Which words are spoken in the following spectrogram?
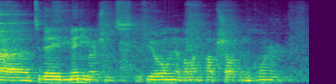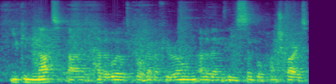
Uh, today, many merchants, if you own a mom and pop shop in the corner, you cannot uh, have a loyalty program of your own other than these simple punch cards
